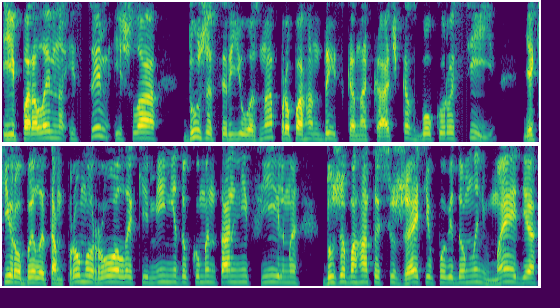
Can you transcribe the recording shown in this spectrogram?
І паралельно із цим ішла дуже серйозна пропагандистська накачка з боку Росії, які робили там проморолики, міні-документальні фільми, дуже багато сюжетів, повідомлень в медіа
